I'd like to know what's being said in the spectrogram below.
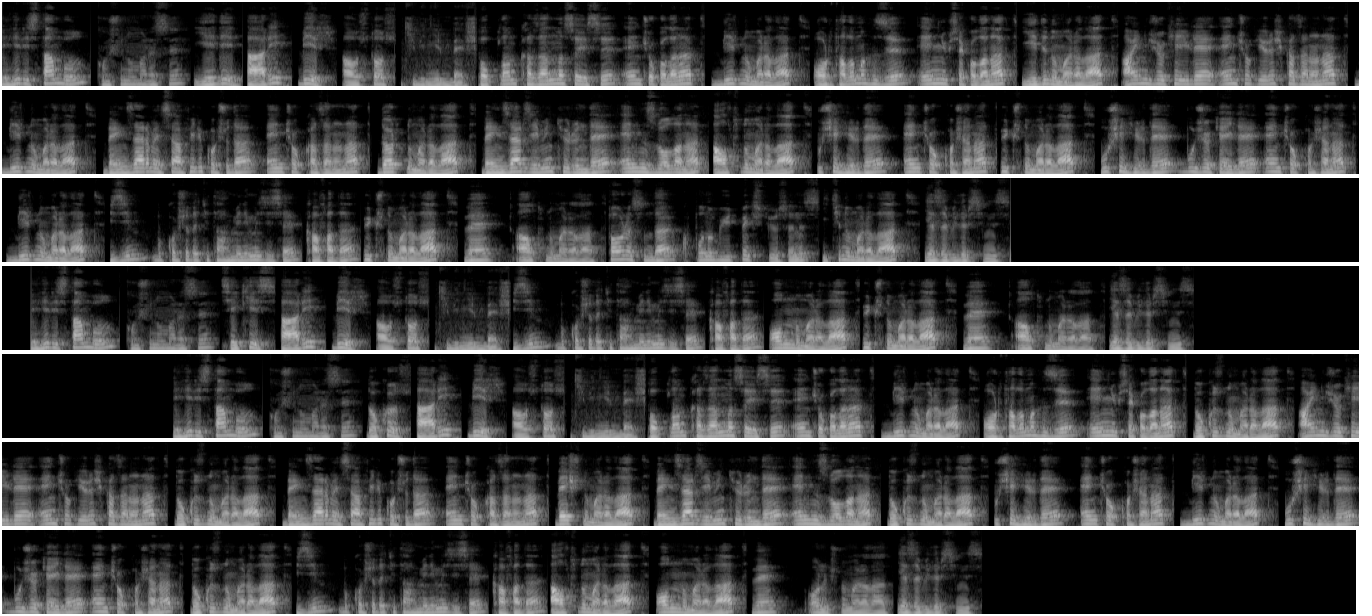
Şehir İstanbul, koşu numarası 7, tarih 1, Ağustos 2025. Toplam kazanma sayısı en çok olan at 1 numaralı at, ortalama hızı en yüksek olan at 7 numaralı at, aynı jokey ile en çok yarış kazanan at 1 numaralı at, benzer mesafeli koşuda en çok kazanan at 4 numaralı at, benzer zemin türünde en hızlı olan at 6 numaralı at, bu şehirde en çok koşan at 3 numaralı at, bu şehirde bu jokey ile en çok koşan at 1 numaralı at. Bizim bu koşudaki tahminimiz ise kafada 3 numaralı at ve 6 numaralı at. Sonrasında kuponu büyütmek istiyorsanız 2 numaralı at yazabilirsiniz. Şehir İstanbul, koşu numarası 8, tarih 1, Ağustos 2025. Bizim bu koşudaki tahminimiz ise kafada 10 numaralı at, 3 numaralı at ve 6 numaralı at yazabilirsiniz. Şehir İstanbul, koşu numarası 9, tarih 1, Ağustos 2025. Toplam kazanma sayısı en çok olan at 1 numaralı at, ortalama hızı en yüksek olan at 9 numaralı at, aynı jokey ile en çok yarış kazanan at 9 numaralı at, benzer mesafeli koşuda en çok kazanan at 5 numaralı at, benzer zemin türünde en hızlı olan at 9 numaralı at, bu şehirde en çok koşan at 1 numaralı at, bu şehirde bu jokey ile en çok koşan at 9 numaralı at. Bizim bu koşudaki tahminimiz ise kafada 6 numaralı at, 10 numaralı at ve 13 numaralı at yazabilirsiniz.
